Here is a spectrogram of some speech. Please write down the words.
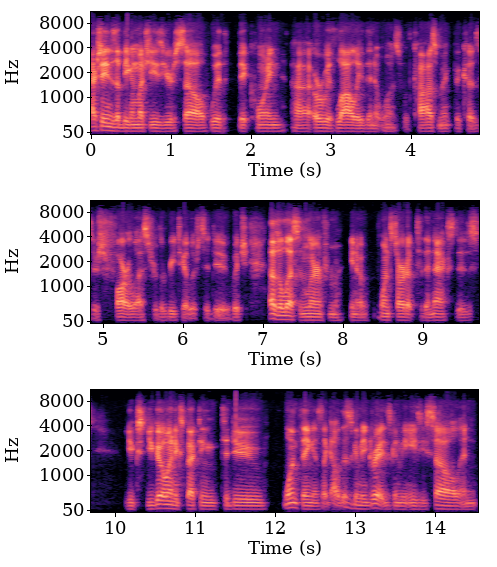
actually ends up being a much easier sell with Bitcoin uh, or with Lolli than it was with Cosmic because there's far less for the retailers to do. Which that was a lesson learned from you know one startup to the next is you you go in expecting to do one thing. It's like oh this is gonna be great. It's gonna be easy sell, and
